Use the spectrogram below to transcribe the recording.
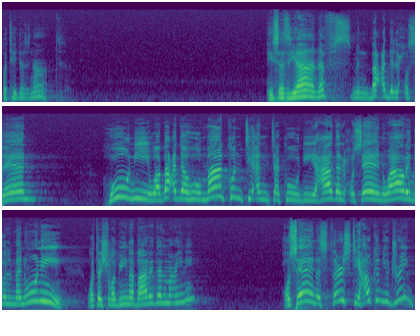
But he does not. He says, يا نفس من بعد الحسين هوني وبعده ما كنت أن تكوني هذا الحسين وارد المنون وتشربين بارد المعين Hussein is thirsty, how can you drink?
